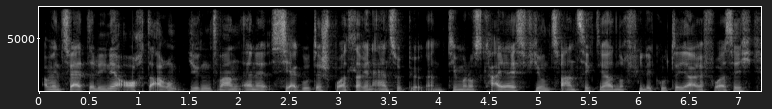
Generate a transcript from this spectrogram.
aber in zweiter Linie auch darum, irgendwann eine sehr gute Sportlerin einzubürgern. Timonovskaya ist 24, die hat noch viele gute Jahre vor sich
